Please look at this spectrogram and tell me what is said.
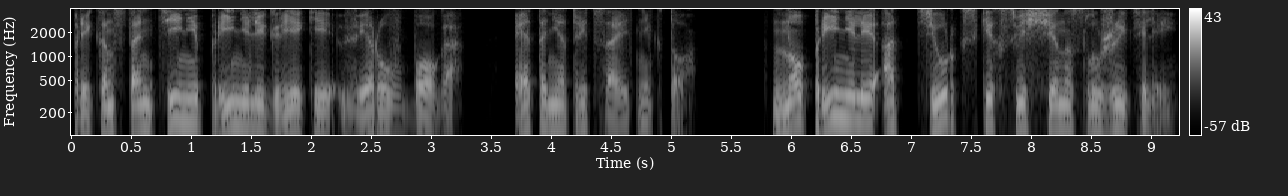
при Константине приняли греки веру в Бога. Это не отрицает никто. Но приняли от тюркских священнослужителей.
